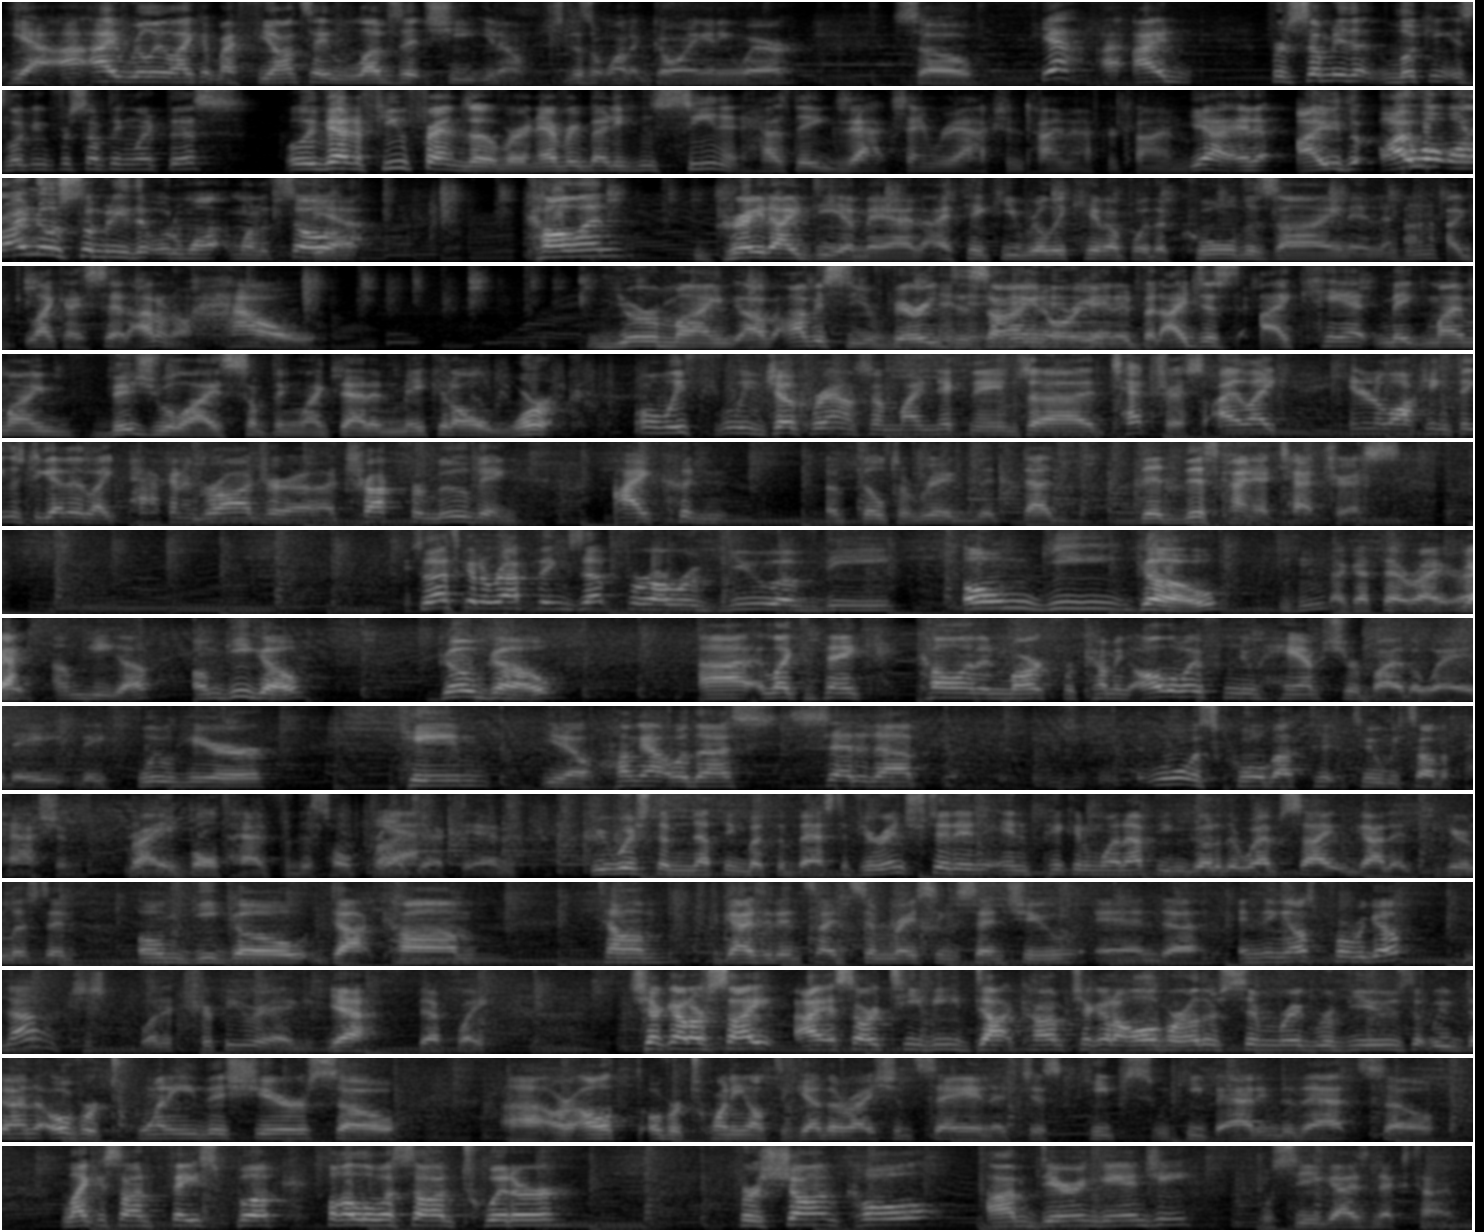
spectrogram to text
yeah, I, I really like it. My fiance loves it. She, you know, she doesn't want it going anywhere. So, yeah, I, I'd for somebody that looking is looking for something like this. Well, we've had a few friends over, and everybody who's seen it has the exact same reaction time after time. Yeah, and I either I want one. Or I know somebody that would want one. So, Yeah. Colin, great idea, man. I think you really came up with a cool design, and Mm-hmm. I, like I said, I don't know how your mind. Obviously, you're very design oriented, but I just I can't make my mind visualize something like that and make it all work. Well, we we joke around some of my nicknames. Uh, Tetris. I like interlocking things together, like packing a garage or a, truck for moving. I couldn't have built a rig that, that did this kind of Tetris. So that's going to wrap things up for our review of the Omgi Go. I got that right, right? Yeah, um, Gigo. OMGIGHO, Go Go. Uh, I'd like to thank Colin and Marc for coming all the way from New Hampshire. By the way, they they flew here, came, you know, hung out with us, set it up. What was cool about it too, we saw the passion that they both had for this whole Yeah. project, and we wish them nothing but the best. If you're interested in, in picking one up, you can go to their website. We got it here listed, omgigo.com. Tell them the guys at Inside Sim Racing sent you. And uh, anything else before we go? No, just what a trippy rig. Yeah, definitely. Check out our site, isrtv.com. Check out all of our other sim rig reviews that we've done, over 20 this year. So, uh, or all, over 20 altogether, I should say, and it just keeps, we keep adding to that. So, like us on Facebook, follow us on Twitter. For Shaun Cole, I'm Darin Gangi. We'll see you guys next time.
